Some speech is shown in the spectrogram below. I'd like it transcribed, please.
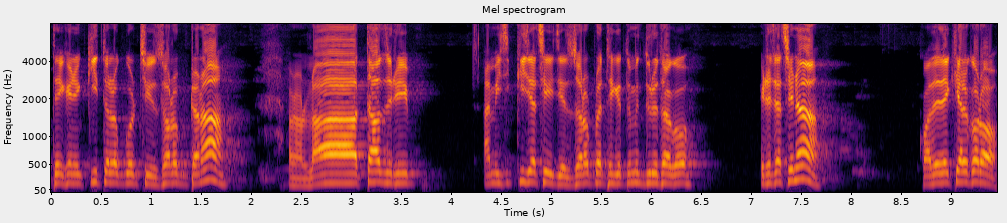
তো এখানে কী তলব করছি? জরবটা না? লা তাজরিব। আমি কি যাচ্ছি যে জরবটা থেকে তুমি দূরে থাকো। এটা যাচ্ছি না? কথা দিয়ে খেয়াল করো?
